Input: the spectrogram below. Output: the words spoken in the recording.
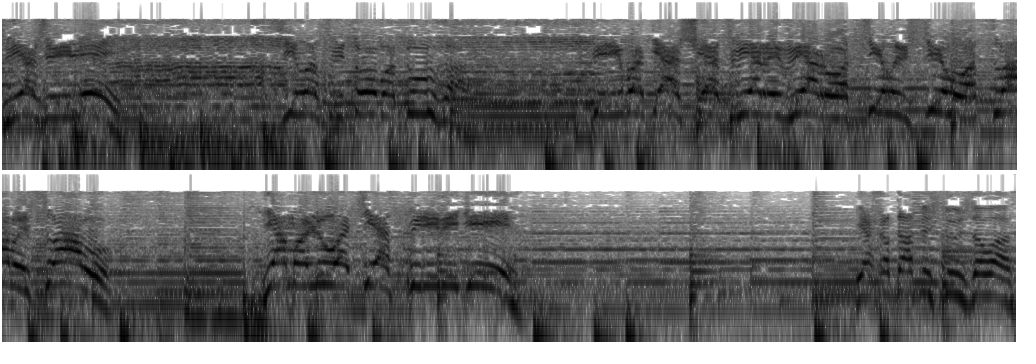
Свежий елей, сила Святого Духа, переводящая от веры в веру, от силы в силу, от славы в славу. Я молю, Отец, переведи. Я ходатайствую за вас.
